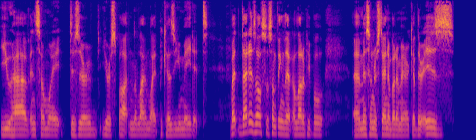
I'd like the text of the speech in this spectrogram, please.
you have in some way deserved your spot in the limelight because you made it. But that is also something that a lot of people uh, misunderstand about America. There is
